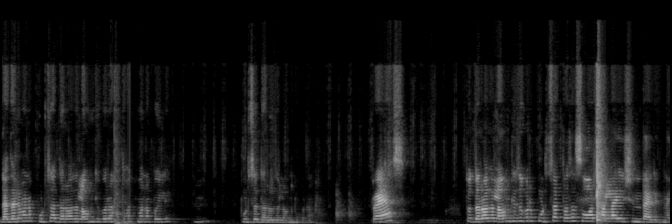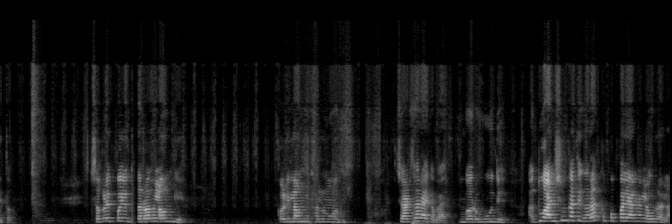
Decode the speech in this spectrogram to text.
दादाला म्हणा पुढचा दरवाजा लावून घे बरं हात हात म्हणा पहिले? पुढचा दरवाजा लावून घे बरं. प्रयास? तो दरवाजा लावून घे जो बरं पुढचा तसाच वर चालला येशील डायरेक्ट नाही तर सगळ्यात पहिले दरवाजा लावून घे. कडी लावून घे खालून वरून. चार्जर आहे का बाहेर? बरं होऊ दे. तू आणशील का ते घरात का पप्पाला आणायला लावून राहिला?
